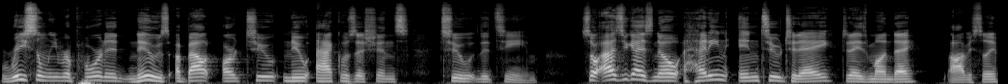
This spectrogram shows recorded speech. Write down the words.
recently reported news about our two new acquisitions to the team. So, as you guys know, heading into today, today's Monday, obviously,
